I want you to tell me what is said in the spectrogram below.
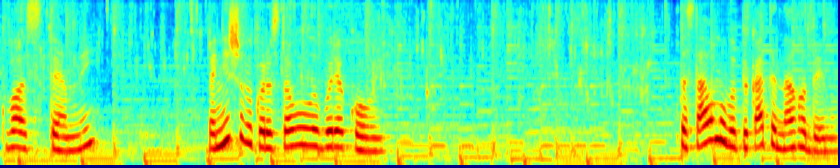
Квас темний. Раніше використовували буряковий. Та ставимо випікати на годину.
